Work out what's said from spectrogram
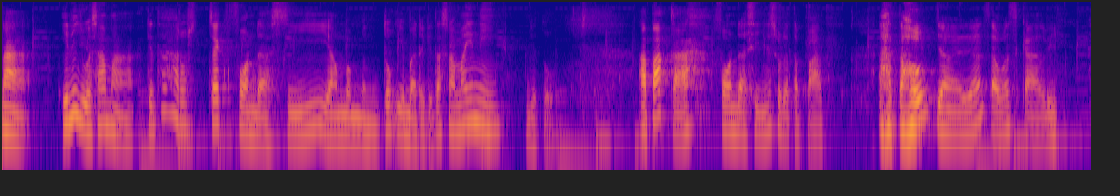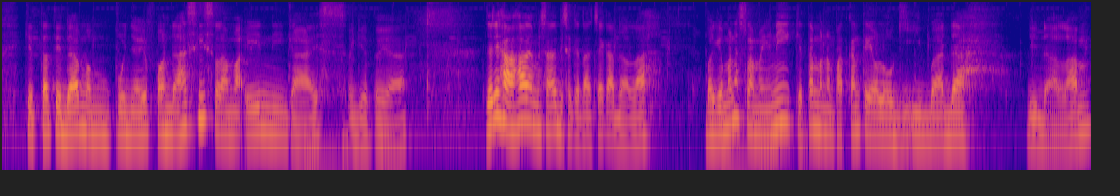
Nah, ini juga sama. Kita harus cek fondasi yang membentuk ibadah kita sama ini, gitu. Apakah fondasinya sudah tepat atau jangan-jangan sama sekali kita tidak mempunyai fondasi selama ini, guys, begitu ya. Jadi hal-hal yang misalnya bisa kita cek adalah bagaimana selama ini kita menempatkan teologi ibadah di dalam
